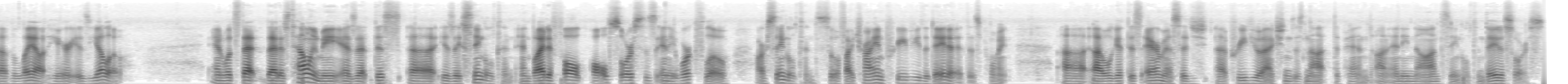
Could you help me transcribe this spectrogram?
of the layout here is yellow. And what's that that is telling me is that this uh, is a singleton and by default all sources in a workflow are singletons. So if I try and preview the data at this point, uh, I will get this error message, uh, preview action does not depend on any non-singleton data source.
